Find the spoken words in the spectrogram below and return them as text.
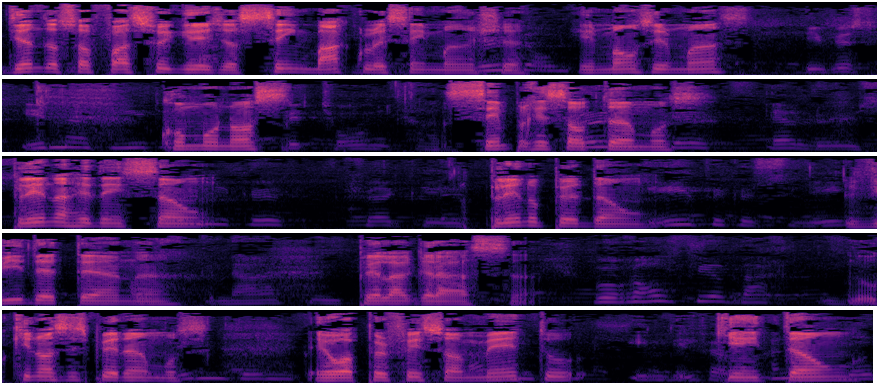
diante da sua face, sua igreja, sem mácula e sem mancha. Irmãos e irmãs, como nós sempre ressaltamos, plena redenção, pleno perdão, vida eterna pela graça. O que nós esperamos é o aperfeiçoamento que então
